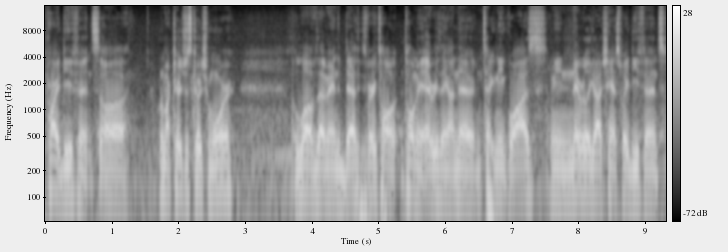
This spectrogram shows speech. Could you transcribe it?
probably defense. Uh, one of my coaches, Coach Moore, I love that man to death. He's very taught, taught me everything I know, technique wise. I mean, never really got a chance to play defense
